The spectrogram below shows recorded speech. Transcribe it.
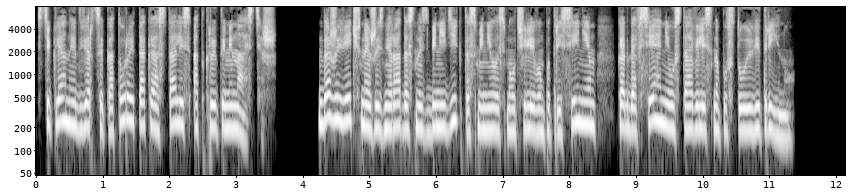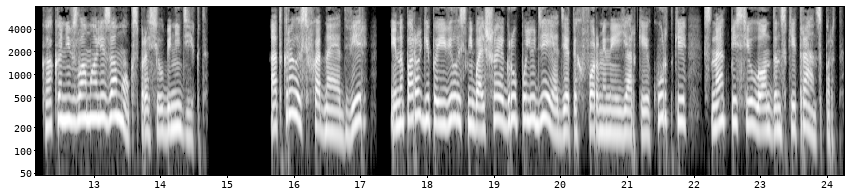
стеклянные дверцы которой так и остались открытыми настежь. Даже вечная жизнерадостность Бенедикта сменилась молчаливым потрясением, когда все они уставились на пустую витрину. «Как они взломали замок?» — спросил Бенедикт. Открылась входная дверь, и на пороге появилась небольшая группа людей, одетых в форменные яркие куртки с надписью «Лондонский транспорт».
